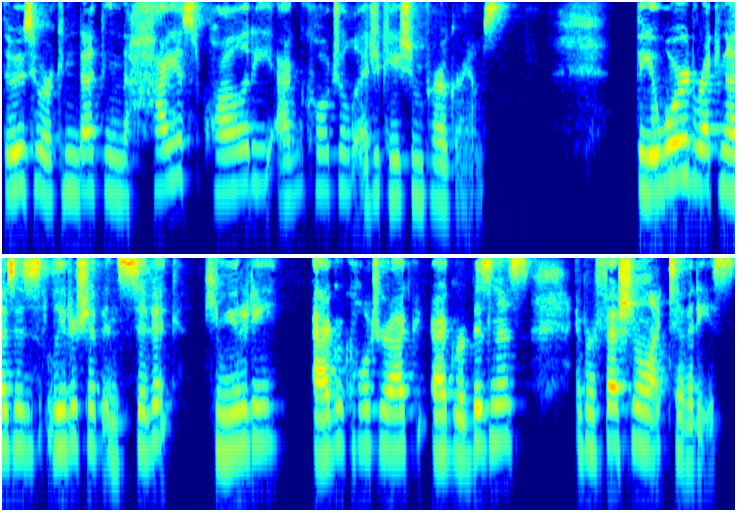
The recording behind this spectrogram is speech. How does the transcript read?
those who are conducting the highest quality agricultural education programs. The award recognizes leadership in civic, community, agriculture, ag- agribusiness, and professional activities.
